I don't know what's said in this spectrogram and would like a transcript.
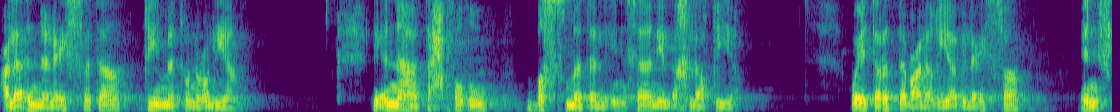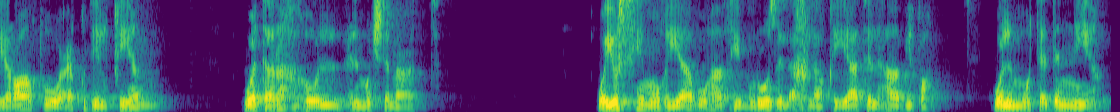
على أن العفة قيمة عليا لأنها تحفظ بصمة الإنسان الأخلاقية ويترتب على غياب العفة انفراط عقد القيم وترهل المجتمعات ويسهم غيابها في بروز الأخلاقيات الهابطة والمتدنية.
